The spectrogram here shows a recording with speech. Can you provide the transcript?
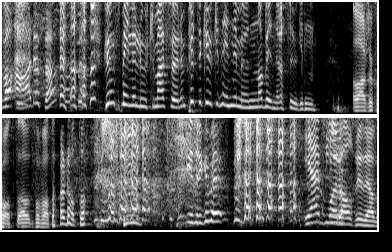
Hva er dette? Hun smiler lurt til meg før hun putter kuken inn i munnen og begynner å suge den. Og er så kåt av forfatteren at gidder ikke mer. Jeg blir Bare halv side igjen.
